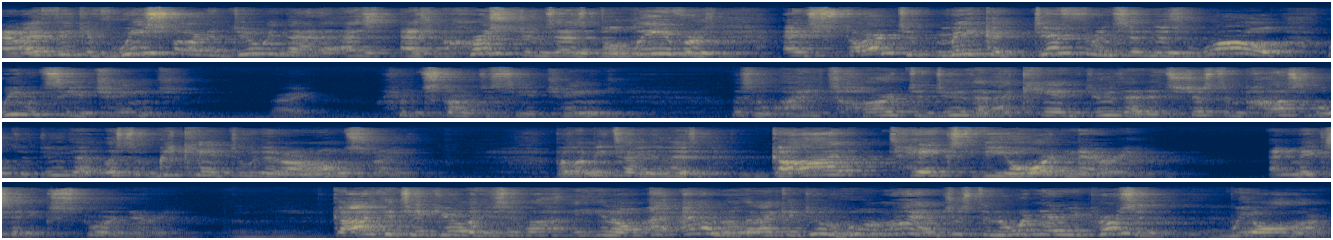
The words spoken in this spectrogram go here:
And I think if we started doing that as, as Christians, as believers, and start to make a difference in this world, we would see a change. Right. We would start to see a change. Listen, why it's hard to do that. I can't do that. It's just impossible to do that. Listen, we can't do it in our own strength. But let me tell you this God takes the ordinary and makes it extraordinary. Mm-hmm. God could take your life. He said, Well, you know, I, I, don't know that I can do it. Who am I? I'm just an ordinary person. We all are.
